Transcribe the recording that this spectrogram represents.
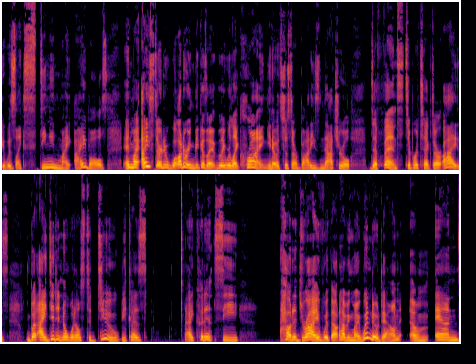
it was like stinging my eyeballs and my eyes started watering because I they were like crying. You know, it's just our body's natural defense to protect our eyes. But I didn't know what else to do because I couldn't see how to drive without having my window down. Um, and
